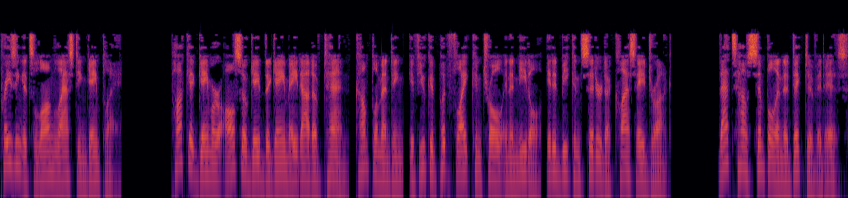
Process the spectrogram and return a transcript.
praising its long-lasting gameplay. Pocket Gamer also gave the game 8 out of 10, complimenting, if you could put flight control in a needle, it'd be considered a Class A drug. That's how simple and addictive it is.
